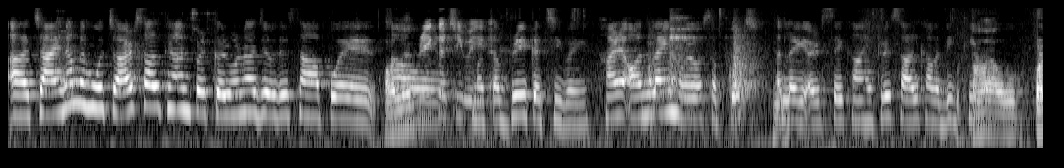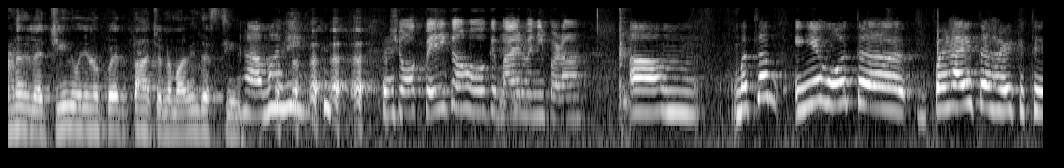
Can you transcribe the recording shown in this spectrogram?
چائنا ۾ هو چار سال ٿيا آهن پر ڪورونا جي وجهه سان پوءِ اچي وئي. مطلب بريڪ اچي وئي هاڻي آنلائن هيو سڀ ڪجهه الاهي عرصي کان هڪڙي سال کان وڌيڪ ٿي توهان ويو اهو پڙهڻ جي لاءِ چين وڃڻو پئي ته توهان چئو نه مان ويندس چين. ها مان به شوق پهرين کان هو ڪه ٻاهر وڃي پڙهان؟ ام، مطلب ائين هو ته پڙهائي ته هر ڪٿي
